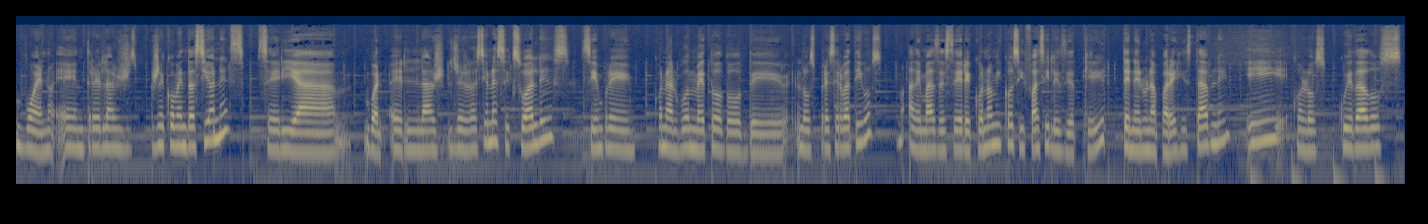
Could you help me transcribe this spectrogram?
Bueno, entre las recomendaciones sería, bueno, las relaciones sexuales siempre con algún método de los preservativos, además de ser económicos y fáciles de adquirir, tener una pareja estable y con los cuidados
